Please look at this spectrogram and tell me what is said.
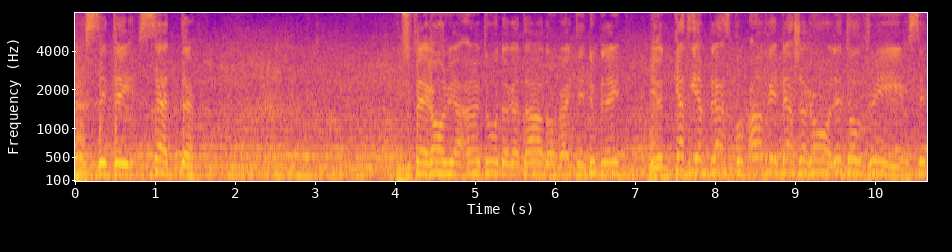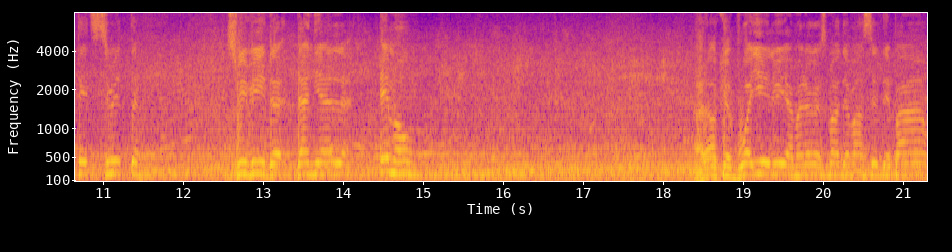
le CT7. Duperron, lui, a un tour de retard, donc a été doublé. Et une quatrième place pour André Bergeron, Little Dream, CT18, suivi de Daniel Aymon. Alors que Boyer, lui, a malheureusement devancé le départ.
